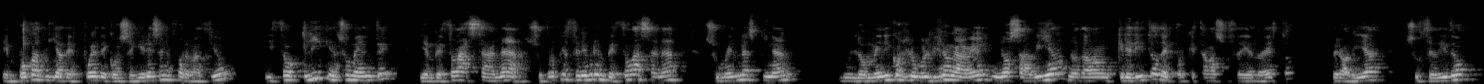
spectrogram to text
en pocos días después de conseguir esa información, hizo clic en su mente y empezó a sanar, su propio cerebro empezó a sanar su médula espinal. Los médicos lo volvieron a ver, no sabían, no daban crédito de por qué estaba sucediendo esto, pero había sucedido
